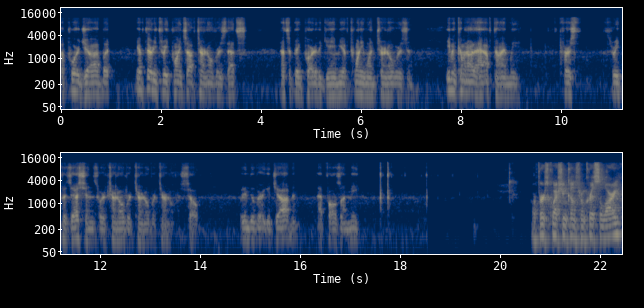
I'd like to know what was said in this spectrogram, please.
a poor job, but you have 33 points off turnovers. That's, that's a big part of the game. You have 21 turnovers. And even coming out of halftime, we, first three possessions were turnover, turnover, turnover. So we didn't do a very good job, and that falls on me. Our first question comes from Chris Solari.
